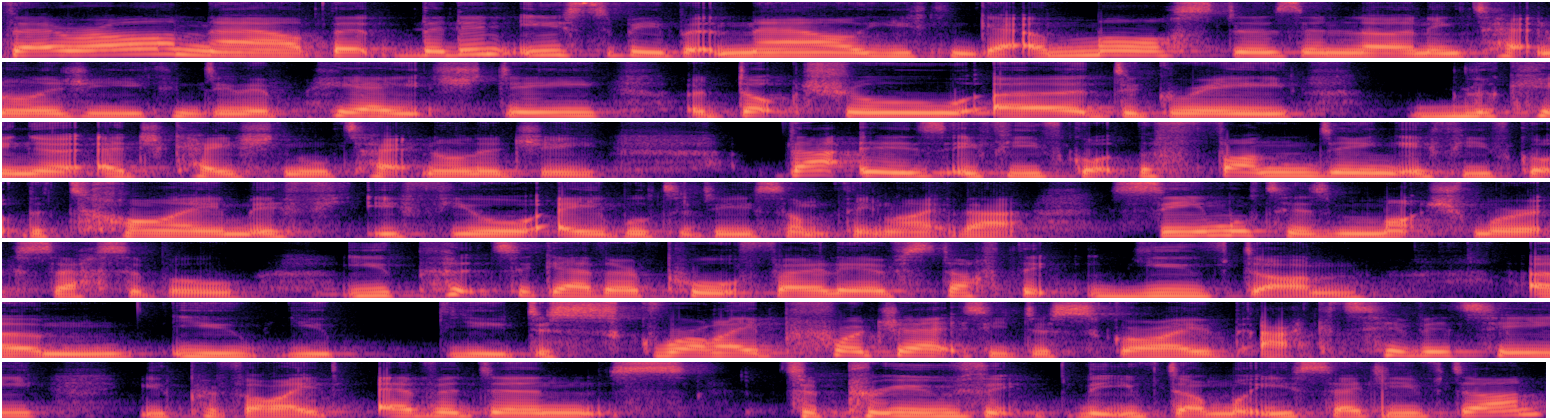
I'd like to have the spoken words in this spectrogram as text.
There are now, that they didn't used to be, but now you can get a master's in learning technology, you can do a PhD, a doctoral uh, degree looking at educational technology. That is if you've got the funding, if you've got the time, if, if you're able to do something like that. CMALT is much more accessible. You put together a portfolio of stuff that you've done um, you, you, you describe projects, you describe activity, you provide evidence to prove that, that you've done what you said you've done.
